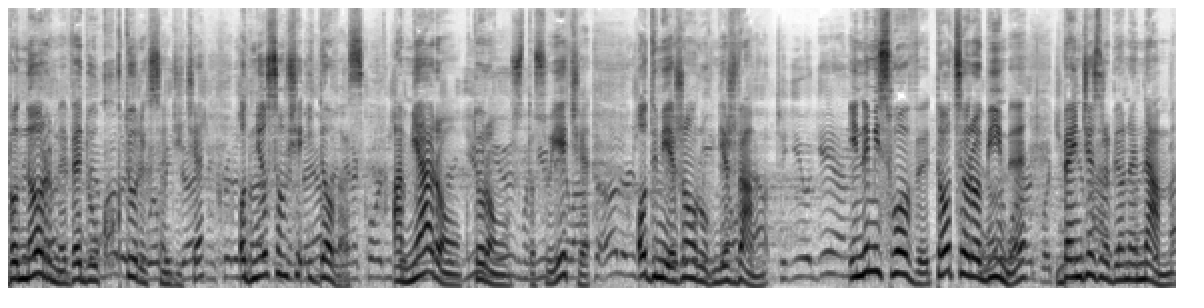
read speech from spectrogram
Bo normy, według których sądzicie, odniosą się i do Was, a miarą, którą stosujecie, odmierzą również Wam. Innymi słowy, to, co robimy, będzie zrobione nam.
